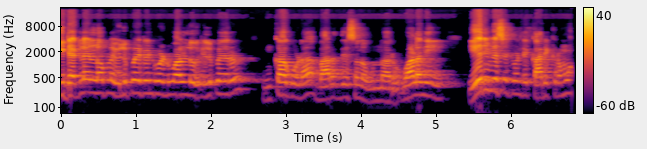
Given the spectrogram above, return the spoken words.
ఈ డెడ్ లైన్ లోపల వెళ్ళిపోయేటటువంటి వాళ్ళు వెళ్ళిపోయారు. ఇంకా కూడా భారతదేశంలో ఉన్నారు. వాళ్ళని ఏరివేసేటువంటి కార్యక్రమం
